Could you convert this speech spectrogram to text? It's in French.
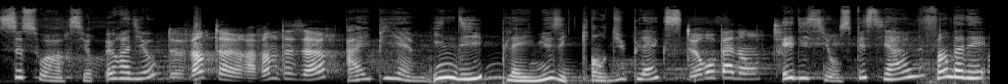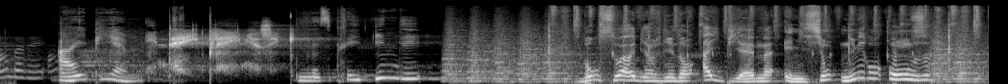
Ce soir sur Euradio, de 20h à 22h, IPM Indie Play Music en duplex d'Europa Nantes. Édition spéciale fin d'année. IPM Indie Play Music. L'esprit indie. Bonsoir et bienvenue dans IPM, émission numéro 11.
